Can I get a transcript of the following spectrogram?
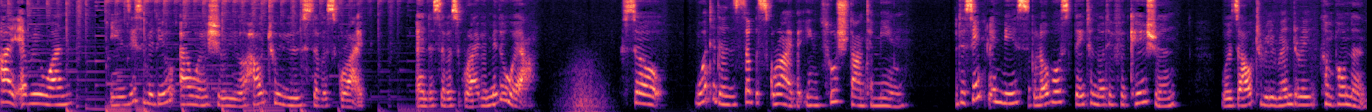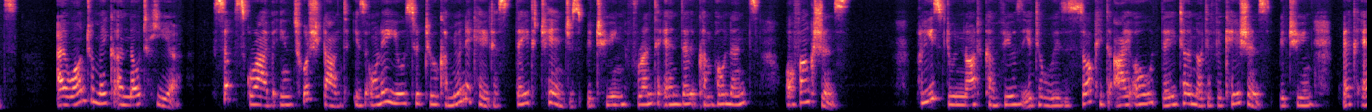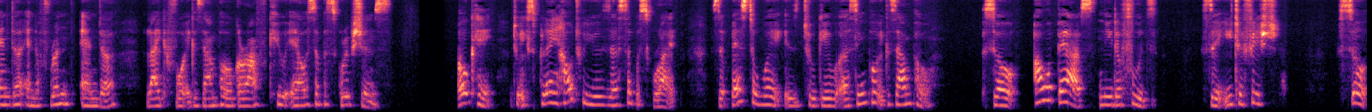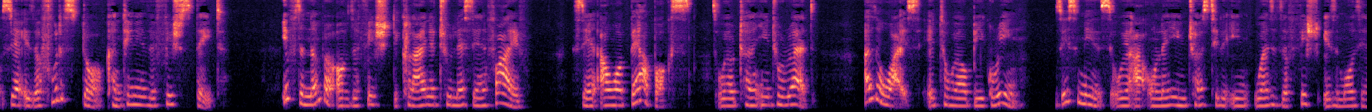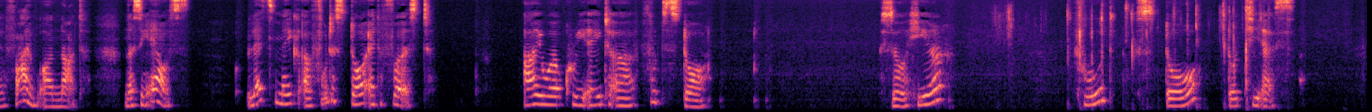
Hi everyone! In this video, I will show you how to use subscribe and subscribe middleware. So, what does subscribe in Zustand mean? It simply means global state notification without re-rendering components. I want to make a note here. Subscribe in Zustand is only used to communicate state changes between front-end components or functions. Please do not confuse it with socket I.O. data notifications between back-end and front-end, like for example GraphQL subscriptions. Okay, to explain how to use the subscribe, the best way is to give a simple example. So, our bears need food. They eat fish. So, there is a food store containing the fish state. If the number of the fish declined to less than 5, then our bear box will turn into red. Otherwise, it will be green. This means we are only interested in whether the fish is more than 5 or not, nothing else. Let's make a food store at first. I will create a food store. So here, food store.ts.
